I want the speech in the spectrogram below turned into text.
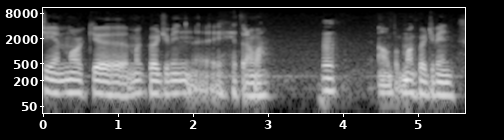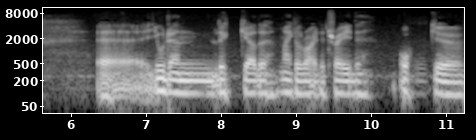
GM Mark, eh, Mark Bergevin eh, heter han va? Mm. Ja, Mark Bergevin. Eh, gjorde en lyckad Michael Ryder-trade och eh,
